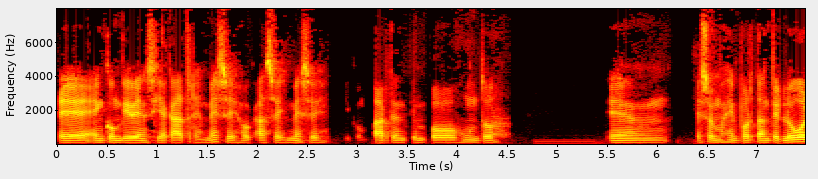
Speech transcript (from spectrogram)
eh, en convivencia cada tres meses o cada seis meses y comparten tiempo juntos. Em, eso es más importante. Luego,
